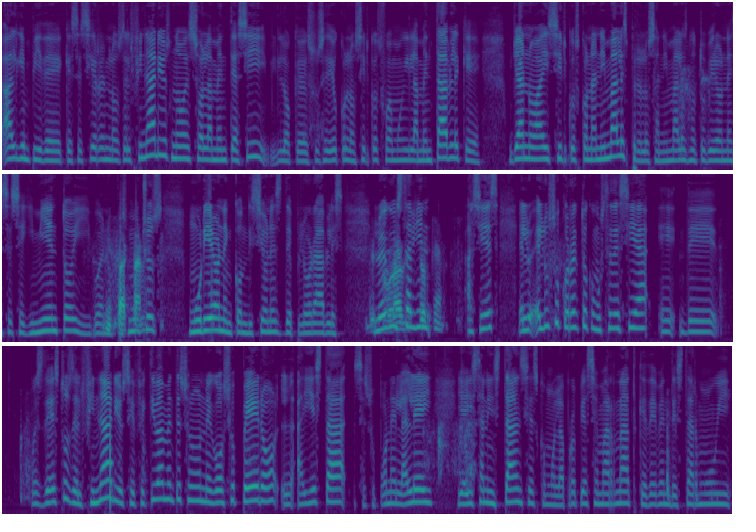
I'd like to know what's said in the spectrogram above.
alguien pide que se cierren los delfinarios. No es solamente así. Lo que sucedió con los circos fue muy lamentable, que ya no hay circos con animales, pero los animales no tuvieron ese seguimiento y bueno, pues muchos murieron en condiciones deplorables. Luego está bien. Así es. El, el, uso correcto, como usted decía, eh, de pues de estos delfinarios. Y efectivamente son un negocio, pero ahí está, se supone la ley, y ahí están instancias como la propia Semarnat que deben de estar muy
